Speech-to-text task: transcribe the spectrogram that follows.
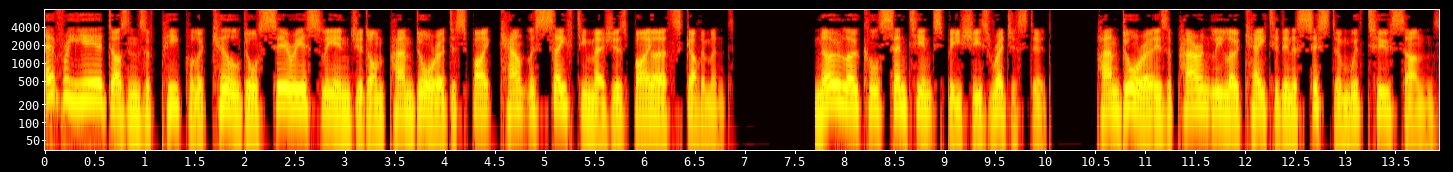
Every year dozens of people are killed or seriously injured on Pandora despite countless safety measures by Earth's government. No local sentient species registered. Pandora is apparently located in a system with two suns.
